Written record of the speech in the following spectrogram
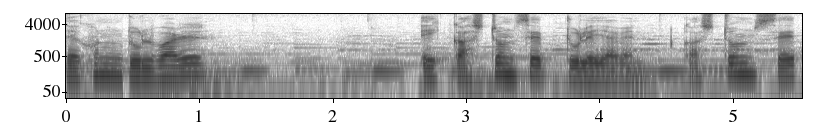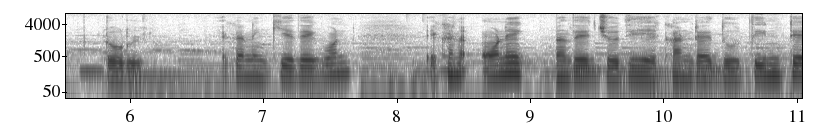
দেখুন টুলবারের এই কাস্টম শেপ টুলে যাবেন। কাস্টম শেপ টুল এখানে গিয়ে দেখবেন এখানে অনেক আপনাদের যদি এখানটায় দু তিনটে,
